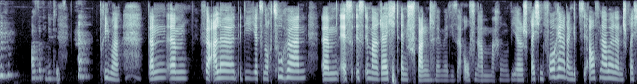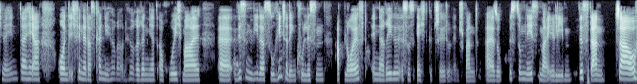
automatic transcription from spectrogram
Außer für die Tipps. prima. Dann ähm, für alle, die jetzt noch zuhören, ähm, es ist immer recht entspannt, wenn wir diese Aufnahmen machen. Wir sprechen vorher, dann gibt es die Aufnahme, dann sprechen wir hinterher. Und ich finde, das können die Hörer und Hörerinnen jetzt auch ruhig mal äh, wissen, wie das so hinter den Kulissen abläuft. In der Regel ist es echt gechillt und entspannt. Also bis zum nächsten Mal, ihr Lieben. Bis dann. Ciao.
